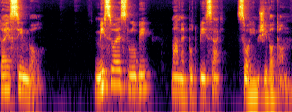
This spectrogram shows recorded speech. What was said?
To je symbol. My svoje sluby máme podpísať svojim životom.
